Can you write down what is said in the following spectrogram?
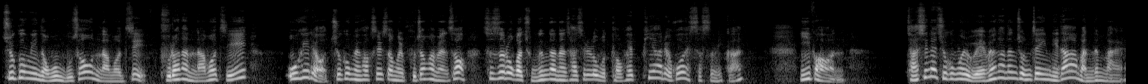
죽음이 너무 무서운 나머지, 불안한 나머지, 오히려 죽음의 확실성을 부정하면서 스스로가 죽는다는 사실로부터 회피하려고 했었으니까. 2번. 자신의 죽음을 외면하는 존재입니다. 맞는 말.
